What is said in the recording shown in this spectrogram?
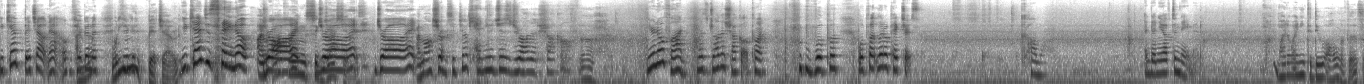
You can't bitch out now if you're I'm gonna. not- what do you mean, bitch out? You can't just say no. I'm draw offering it, Draw it. Draw it. I'm offering suggestions. Can you just draw the Shuckle? Ugh. You're no fun. Let's draw the Shuckle. Come on. we'll put we'll put little pictures. Come on. And then you have to name it. Why do I need to do all of this?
